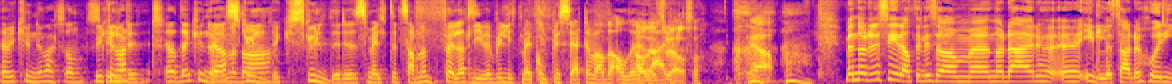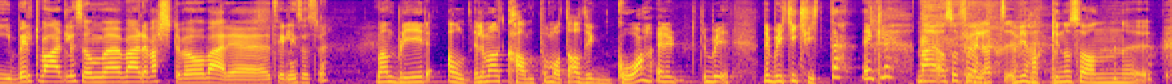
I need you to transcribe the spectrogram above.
Ja, vi kunne jo vært sånn Vi kunne skulder... vært- Ja, det kunne Ja, men da skuld, skuldersmeltet sammen. Føler at livet blir litt mer komplisert enn hva det allerede er. Ja, det tror jeg også. Ja. Men når dere sier at det liksom, eh, når det er eh, ille, så er det horribelt. Hva er det, liksom, eh, hva er det verste ved å være tvillingsøstre? Man blir aldri, eller man kan på en måte aldri gå. Eller du blir, du blir ikke kvitt det, egentlig. Nei, og så føler jeg at vi har ikke noe sånn eh,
